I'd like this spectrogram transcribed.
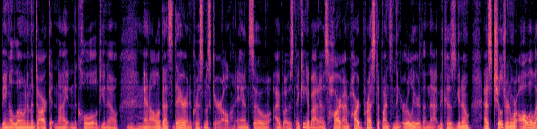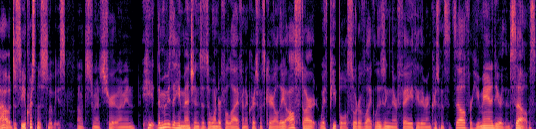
being alone in the dark at night in the cold, you know, mm-hmm. and all of that's there in A Christmas Carol. And so I, I was thinking about it. It was hard. I'm hard pressed to find something earlier than that because, you know, as children, we're all allowed to see Christmas movies. Oh, it's, it's true. I mean, he the movies that he mentions, "It's a Wonderful Life" and "A Christmas Carol," they all start with people sort of like losing their faith either in Christmas itself or humanity or themselves,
